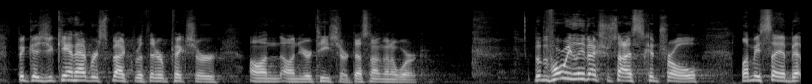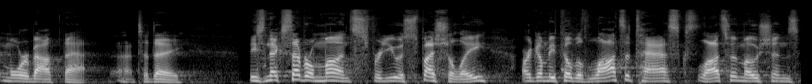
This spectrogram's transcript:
because you can't have respect with their picture on, on your t shirt. That's not going to work. But before we leave exercise control, let me say a bit more about that uh, today. These next several months, for you especially, are going to be filled with lots of tasks, lots of emotions,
